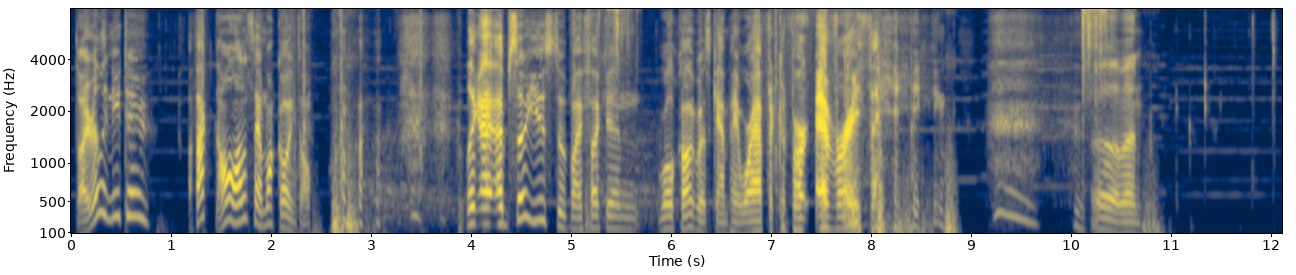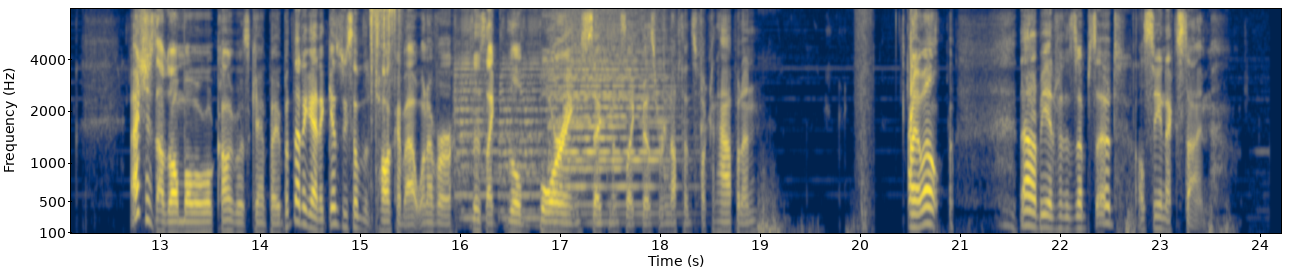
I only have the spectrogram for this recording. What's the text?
do I really need to? In fact, no, honestly, I'm not going to. like, I, am so used to my fucking World Conquest campaign where I have to convert everything. oh, man. I just stopped on my World Conquest campaign, but then again, it gives me something to talk about whenever there's, like, little boring segments like this where nothing's fucking happening. Alright, well, that'll be it for this episode. I'll see you next time.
